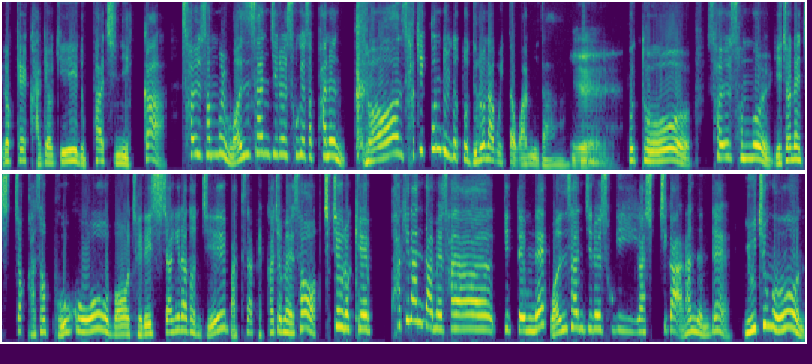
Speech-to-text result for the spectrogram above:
이렇게 가격이 높아지니까 설 선물 원산지를 속여서 파는 그런 사기꾼들도 또 늘어나고 있다고 합니다. 예. 보통 설 선물 예전엔 직접 가서 보고 뭐 재래시장이라든지 마트나 백화점에서 직접 이렇게 확인한 다음에 사기 때문에 원산지를 속이기가 쉽지가 않았는데 요즘은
